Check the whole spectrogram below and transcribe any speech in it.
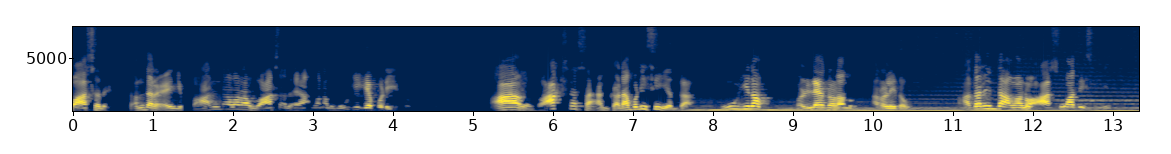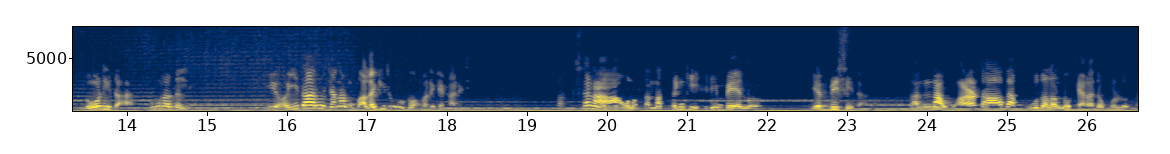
ವಾಸನೆ, ಅಂದರೆ ಈ ಪಾಂಡವರ ವಾಸನೆ ಅವನ ಮೂಗಿಗೆ ಬಡಿಯಿತು. ಆ ರಾಕ್ಷಸ ಗಡಬಡಿಸಿ ಎದ್ದ. ಮೂಗಿನ ಕೊಳ್ಳೆಗಳನ್ನು ಅರಳಿದವು. ಅದರಿಂದ ಅವನು ಆಸ್ವಾದಿಸಿ ನೋಡಿದ ದೂರದಲ್ಲಿ ಈ ಐದಾರು ಜನ ಮಲಗಿರುವುದು ಅವನಿಗೆ ಕಾಣಿಸಿತು. ತಕ್ಷಣ ಅವನು ತನ್ನ ತಂಗಿ ಹಿಡಿಂಬೆಯನ್ನು ಎಬ್ಬಿಸಿದ. ತನ್ನ ಒರಟಾದ ಕೂದಲನ್ನು ಕೆರೆದುಕೊಳ್ಳುತ್ತ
